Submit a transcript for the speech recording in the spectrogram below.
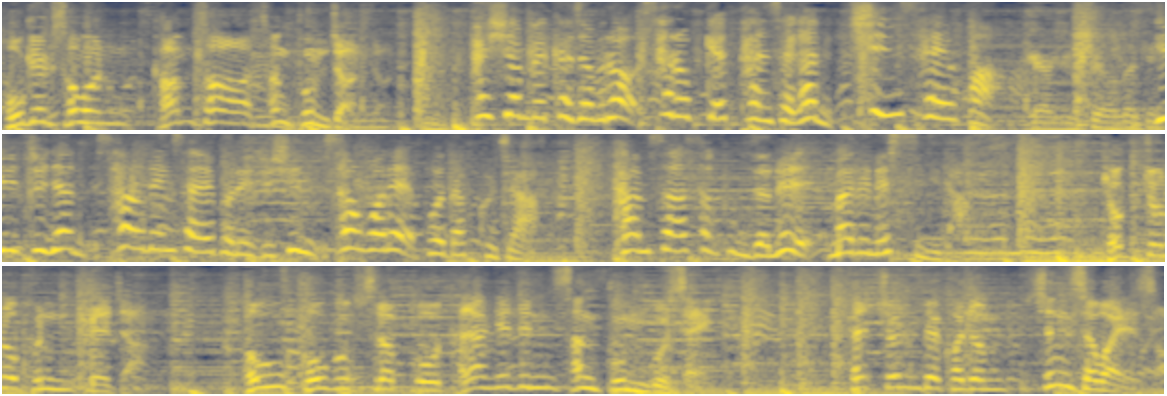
고객 사원 감사 상품전 패션 백화점으로 새롭게 탄생한 신세화. 1주년 사은 행사에 보내주신 성원에 보답하자 감사 상품전을 마련했습니다. 격전 높은 매장 더욱 고급스럽고 다양해진 상품 구색 패션 백화점 신세화에서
